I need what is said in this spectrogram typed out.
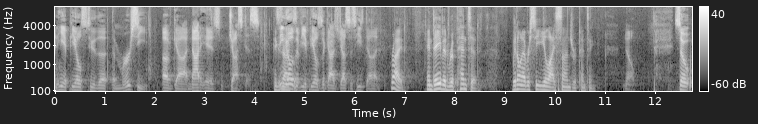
And he appeals to the, the mercy of God, not his justice. Because Exactly. he knows if he appeals to God's justice, he's done. Right. And David repented. We don't ever see Eli's sons repenting. No. So,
